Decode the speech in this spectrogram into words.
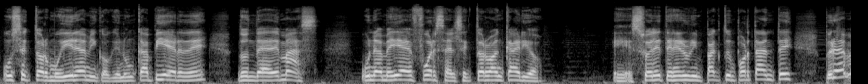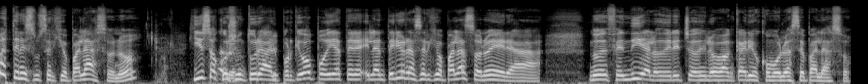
un sector muy dinámico que nunca pierde, donde además una medida de fuerza del sector bancario eh, suele tener un impacto importante, pero además tenés un Sergio Palazzo, ¿no? Y eso es coyuntural, porque vos podías tener, el anterior a Sergio Palazzo no era, no defendía los derechos de los bancarios como lo hace Palazzo.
